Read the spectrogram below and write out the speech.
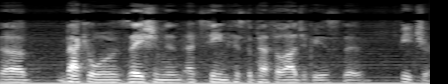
the vacuolization that's seen histopathologically is the feature.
